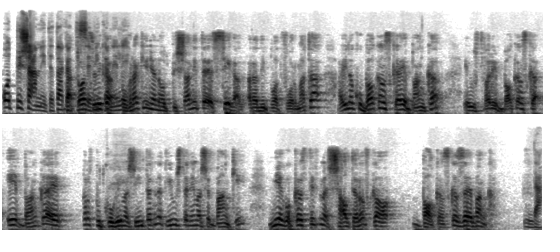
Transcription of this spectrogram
отпишаните, така да, тоа се вика, нели? Повраќање на отпишаните е сега ради платформата, а инаку Балканска е банка, е уствари Балканска е банка е прв пат кога имаше интернет и уште немаше банки, ние го крстивме Шалтеров као Балканска за е банка. Да.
